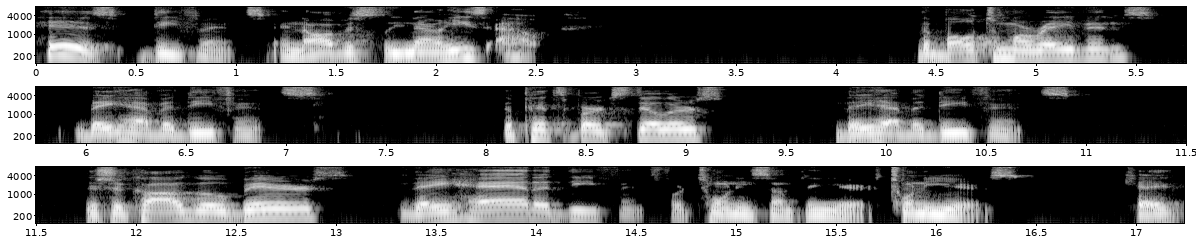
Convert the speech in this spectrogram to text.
his defense. And obviously now he's out. The Baltimore Ravens, they have a defense. The Pittsburgh Steelers, they have a defense. The Chicago Bears, they had a defense for 20 something years, 20 years. Okay.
